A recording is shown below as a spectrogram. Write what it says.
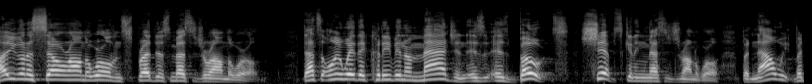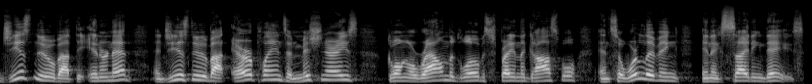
How are you going to sail around the world and spread this message around the world? That's the only way they could even imagine is, is boats, ships getting messages around the world. But now we, but Jesus knew about the internet and Jesus knew about airplanes and missionaries going around the globe spreading the gospel. And so we're living in exciting days.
